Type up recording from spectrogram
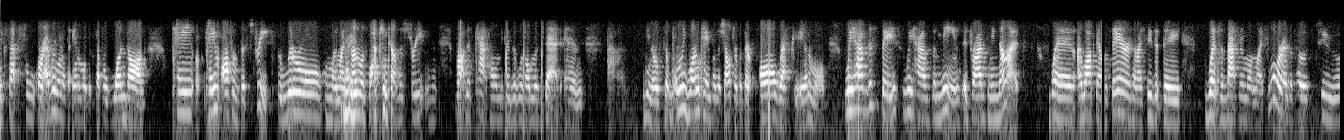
except for or every one of the animals except for one dog came came off of the street. The literal my my right. son was walking down the street and brought this cat home because it was almost dead and you know, so only one came from the shelter, but they're all rescue animals. We have the space, we have the means. It drives me nuts when I walk downstairs and I see that they went to the bathroom on my floor as opposed to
